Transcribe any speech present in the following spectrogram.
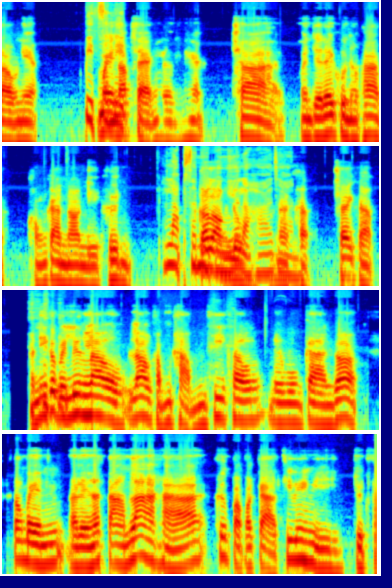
เราเนี่ยปิดสไม่นิรัทบแสงเลยเนี่ยใช่ มันจะได้คุณภาพของการนอนดีขึ้น หลับสนิทก็อลองย่างดูนี้เหรอคะอาจารนะย์ครับ ใช่ครับ อันนี้ก็เป็นเรื่องเล่าเล่าขำๆที่เขาในวงการก็ ต้องเป็นอะไรนะตามล่าหาเครื่องปรับอากาศที่ไม่มีจุดไฟ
